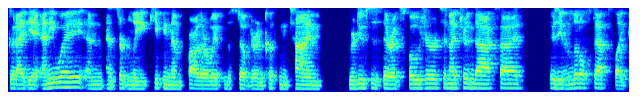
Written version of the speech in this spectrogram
good idea anyway, and and certainly keeping them farther away from the stove during cooking time reduces their exposure to nitrogen dioxide. There's even little steps like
